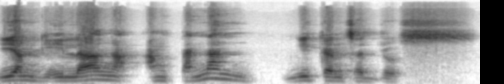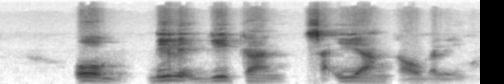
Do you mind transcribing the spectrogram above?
Iyang giilanga ang tanan gikan sa Dios o dili gikan sa iyang kaugalingon.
